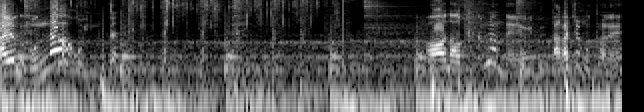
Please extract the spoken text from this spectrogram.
나 여기 못 나가고 있는데? 아나 어떻게 큰일 났네. 여기 나가질 못하네.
